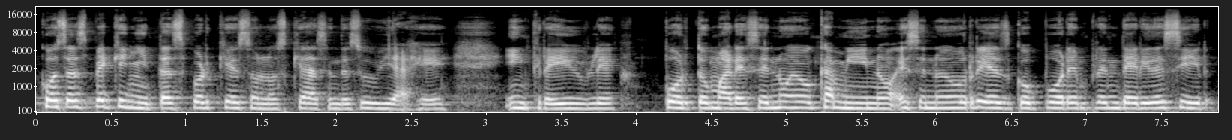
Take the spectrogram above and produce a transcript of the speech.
cosas pequeñitas porque son los que hacen de su viaje increíble, por tomar ese nuevo camino, ese nuevo riesgo, por emprender y decir,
